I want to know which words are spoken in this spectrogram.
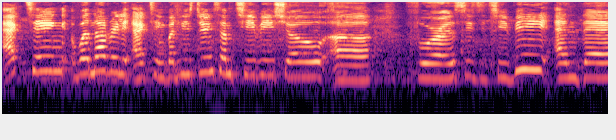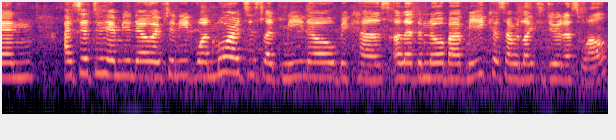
acting, well not really acting, but he's doing some TV show uh, for CCTV and then I said to him, you know, if they need one more, just let me know because I'll let them know about me because I would like to do it as well.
